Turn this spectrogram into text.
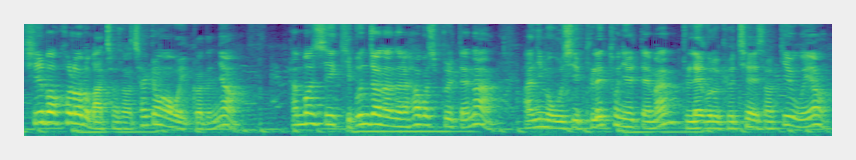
실버 컬러로 맞춰서 착용하고 있거든요. 한 번씩 기분 전환을 하고 싶을 때나 아니면 옷이 블랙톤일 때만 블랙으로 교체해서 끼우고요.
